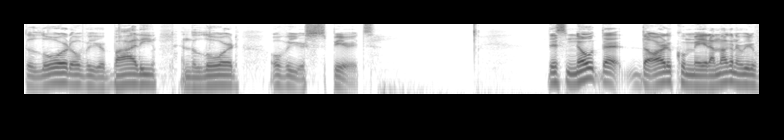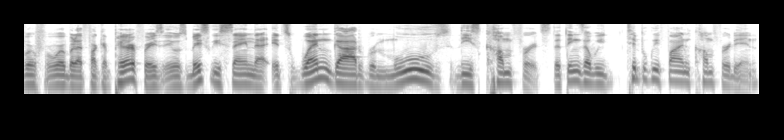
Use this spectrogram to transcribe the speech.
the Lord over your body, and the Lord over your spirit. This note that the article made, I'm not going to read it word for word, but if I could paraphrase, it was basically saying that it's when God removes these comforts, the things that we typically find comfort in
